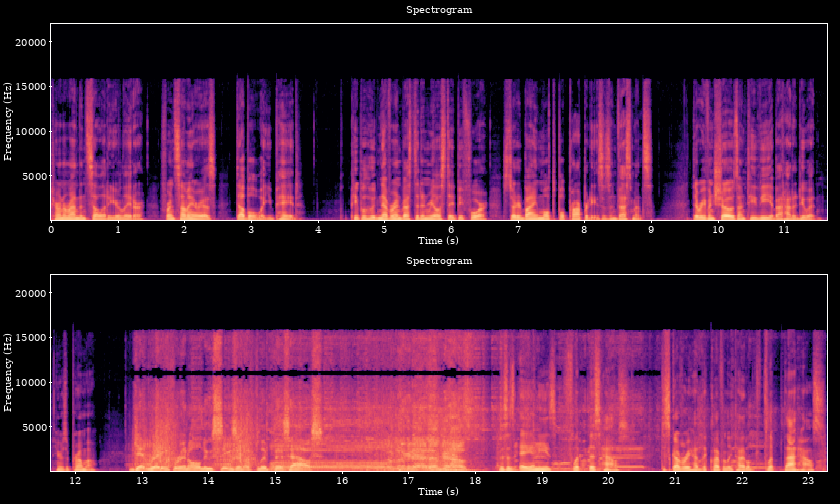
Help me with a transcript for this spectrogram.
turn around and sell it a year later, for in some areas, double what you paid. People who'd never invested in real estate before started buying multiple properties as investments. There were even shows on TV about how to do it. Here's a promo. Get ready for an all new season of Flip This House. This is A&E's Flip This House. Discovery had the cleverly titled Flip That House.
